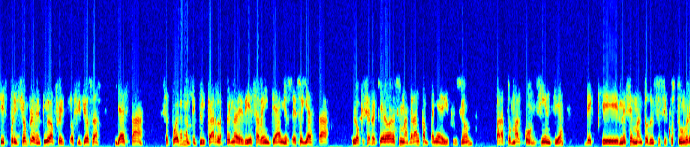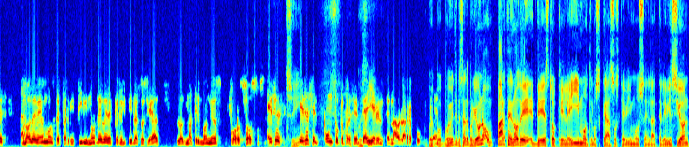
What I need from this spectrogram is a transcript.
Si es prisión preventiva oficiosa, ya está. Se puede multiplicar la pena de 10 a 20 años, eso ya está. Lo que se requiere ahora es una gran campaña de difusión para tomar conciencia de que en ese manto de usos y costumbres no debemos de permitir y no debe de permitir la sociedad los matrimonios forzosos. Ese es, ese es el punto que presenté pues ayer en el Senado de la República. Pues, muy interesante, porque uno parte ¿no? De, de, esto que leímos, de los casos que vimos en la televisión,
